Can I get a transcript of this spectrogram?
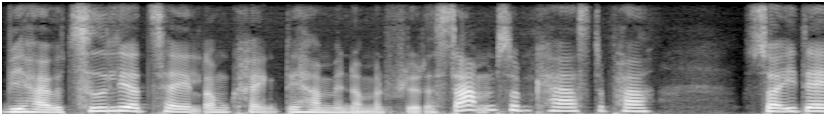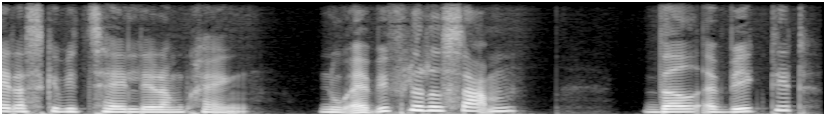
Vi har jo tidligere talt omkring det her med, når man flytter sammen som kærestepar. Så i dag, der skal vi tale lidt omkring, nu er vi flyttet sammen. Hvad er vigtigt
